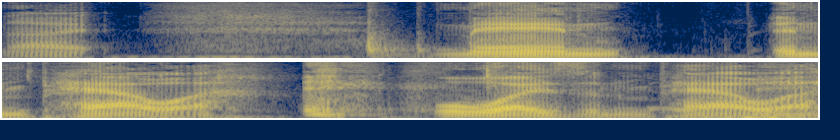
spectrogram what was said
no. Man in power. Always in power.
